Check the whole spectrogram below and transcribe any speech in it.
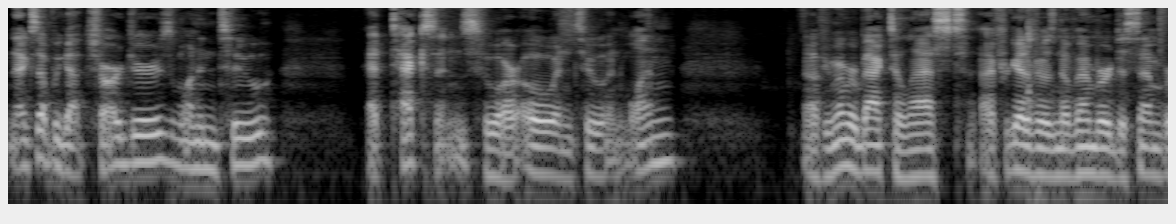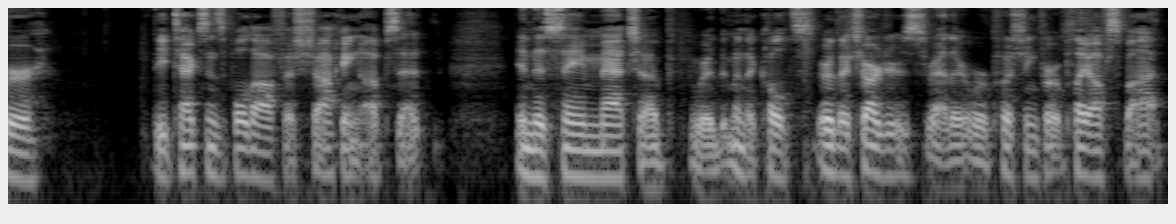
Next up, we got Chargers one and two at Texans, who are zero oh and two and one. Now, if you remember back to last, I forget if it was November, December, the Texans pulled off a shocking upset in this same matchup where the, when the Colts or the Chargers rather were pushing for a playoff spot,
